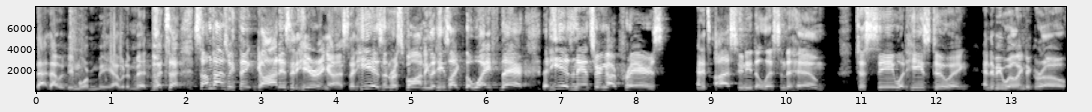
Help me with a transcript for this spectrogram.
That, that would be more me, I would admit. But uh, sometimes we think God isn't hearing us, that He isn't responding, that He's like the wife there, that He isn't answering our prayers. And it's us who need to listen to Him, to see what He's doing, and to be willing to grow.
